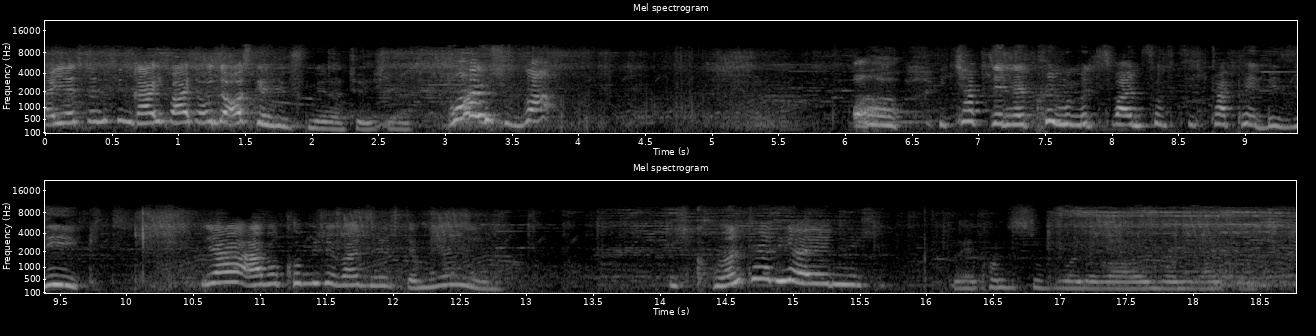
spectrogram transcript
Ah, jetzt bin ich in Reichweite und der Oscar hilft mir natürlich nicht. Boah, ich war. Oh, ich habe den El Primo mit 52 KP besiegt. Ja, aber komischerweise hilft der mir nie. Ich konnte die ja eben nicht. Nee, konntest du wohl, der war in deinem Reichweite.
